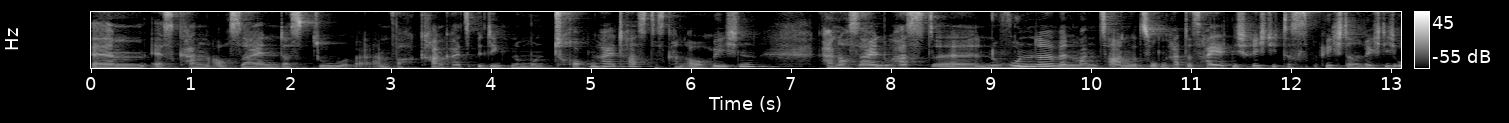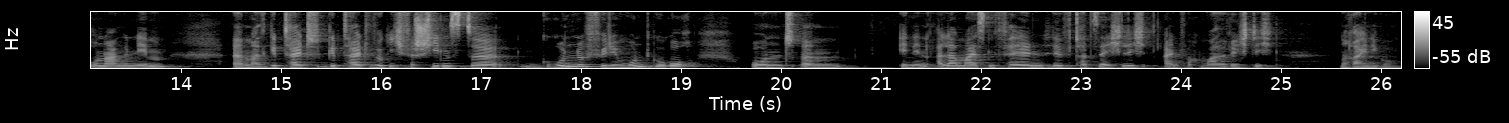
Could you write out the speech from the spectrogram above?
Ähm, es kann auch sein, dass du einfach krankheitsbedingt eine Mundtrockenheit hast. Das kann auch riechen. Kann auch sein, du hast äh, eine Wunde, wenn man einen Zahn gezogen hat, das heilt nicht richtig, das riecht dann richtig unangenehm. Ähm, also gibt halt, gibt halt wirklich verschiedenste Gründe für den Mundgeruch und ähm, in den allermeisten Fällen hilft tatsächlich einfach mal richtig eine Reinigung.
